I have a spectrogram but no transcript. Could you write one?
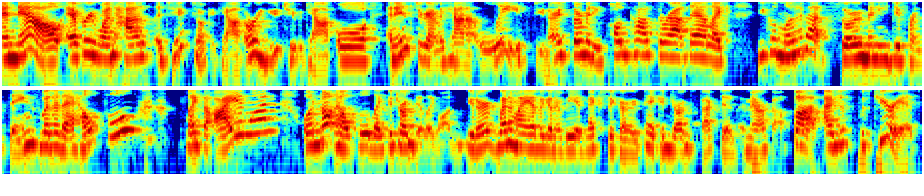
and now everyone has a TikTok account or a YouTube account or an Instagram account at least. You know, so many podcasts are out there. Like you can learn about so many different things, whether they're helpful like the iron one or not helpful like the drug dealing one you know? When am i ever going to be in mexico taking drugs back to america? But i just was curious.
